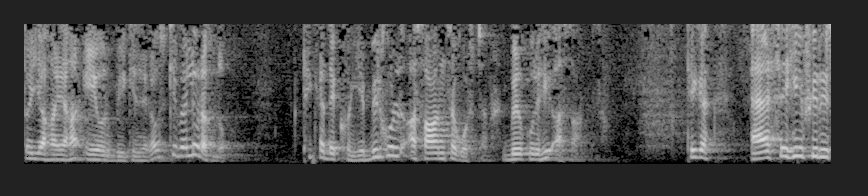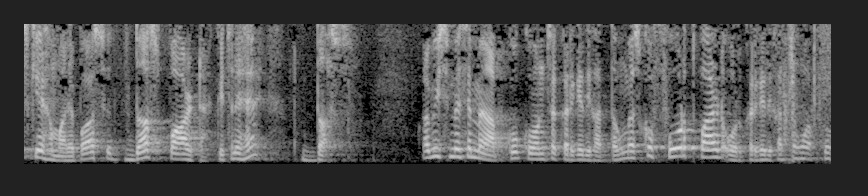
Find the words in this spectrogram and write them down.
तो यहाँ यहाँ ए और बी की जगह उसकी वैल्यू रख दो। ठीक है? देखो, ये बिल्कुल आसान सा क्वेश्चन है। बिल्कुल ही आसान सा। ठीक है? ऐसे ही फिर इसके हमारे पास दस पार्ट है। कितने हैं? दस। अब इसमें से मैं आपको कौन सा करके दिखाता हूँ? मैं इसको फोर्थ पार्ट और करके दिखाता हूँ आपको।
